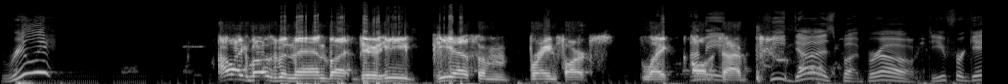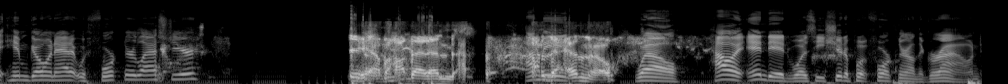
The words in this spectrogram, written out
Really? I like Mosiman, man, but dude, he he has some brain farts like I all mean, the time. he does, but bro, do you forget him going at it with Forkner last year? Yeah, but how'd that end? How I did mean, that end though? Well, how it ended was he should have put Forkner on the ground.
